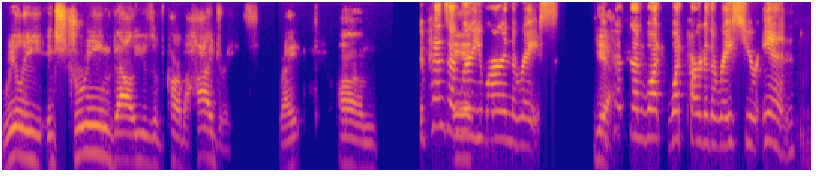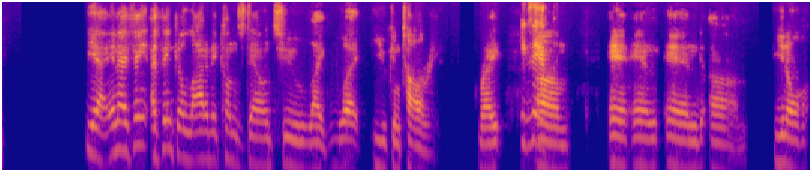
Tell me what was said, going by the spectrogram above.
really extreme values of carbohydrates, right? Um, Depends on and, where you are in the race. Yeah. Depends on what what part of the race you're in. Yeah, and I think I think a lot of it comes down to like what you can tolerate, right? Exactly. Um, and and and um, you know,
